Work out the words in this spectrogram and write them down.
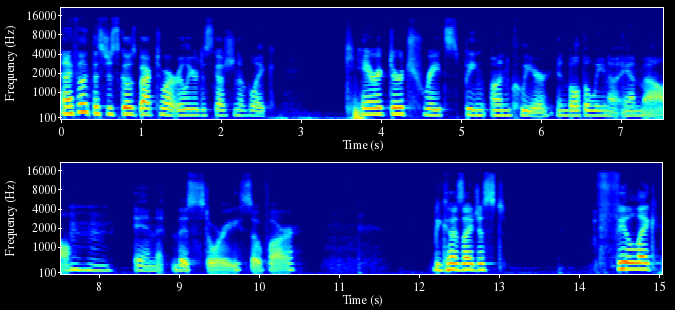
And I feel like this just goes back to our earlier discussion of like character traits being unclear in both Alina and Mal mm-hmm. in this story so far. Because I just feel like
